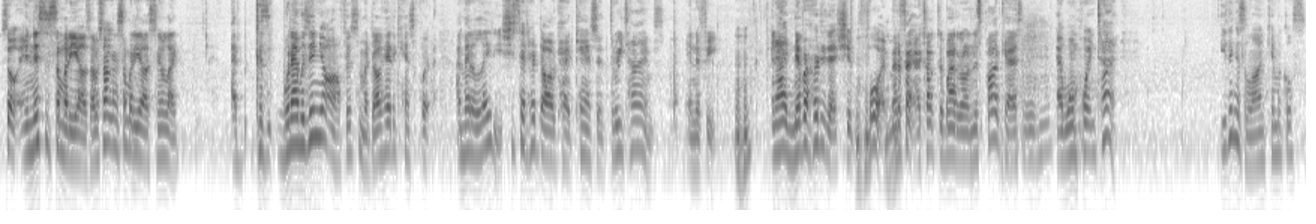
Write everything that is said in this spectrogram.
So, and this is somebody else. I was talking to somebody else, and they're like, because when I was in your office, and my dog had a cancer foot. I met a lady. She said her dog had cancer three times in the feet, Mm-hmm. and I had never heard of that shit mm-hmm. before. Matter of mm-hmm. fact, I talked about it on this podcast at one point in time. You think it's lawn chemicals?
